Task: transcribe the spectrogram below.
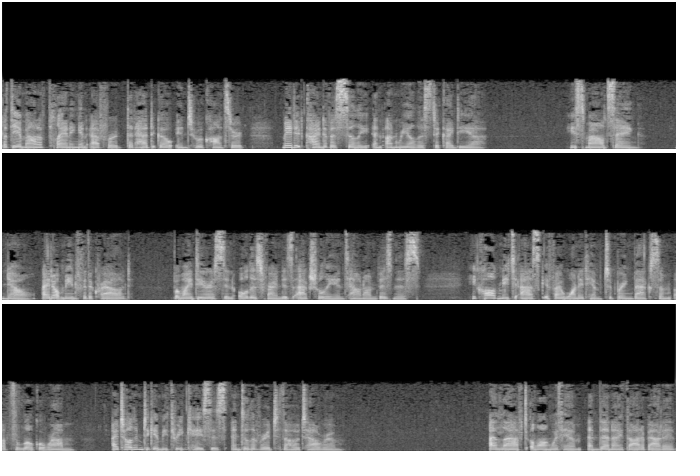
but the amount of planning and effort that had to go into a concert made it kind of a silly and unrealistic idea. He smiled, saying, No, I don't mean for the crowd, but my dearest and oldest friend is actually in town on business. He called me to ask if I wanted him to bring back some of the local rum. I told him to give me three cases and deliver it to the hotel room. I laughed along with him, and then I thought about it.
